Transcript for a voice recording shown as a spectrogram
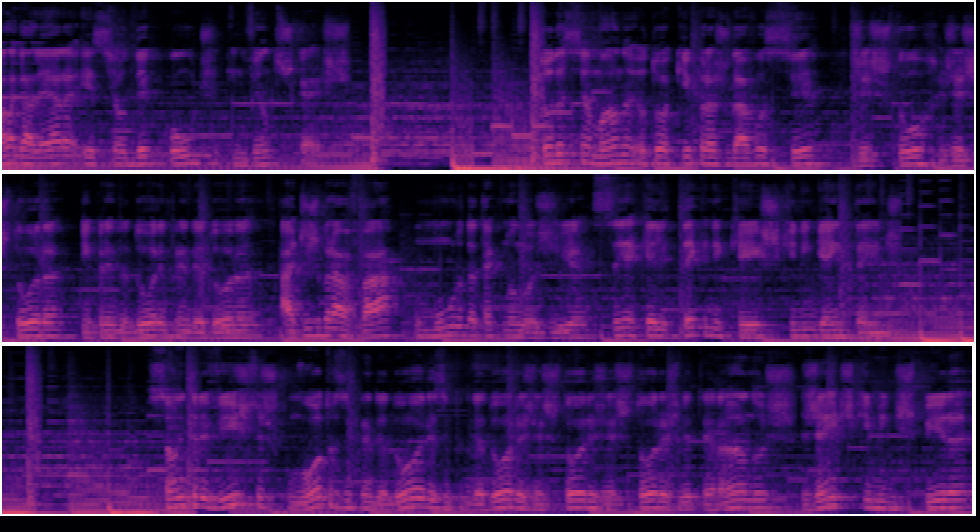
Fala galera, esse é o Decode Inventos Cast. Toda semana eu estou aqui para ajudar você, gestor, gestora, empreendedor, empreendedora, a desbravar o mundo da tecnologia sem aquele techniquez que ninguém entende. São entrevistas com outros empreendedores, empreendedoras, gestores, gestoras, veteranos, gente que me inspira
